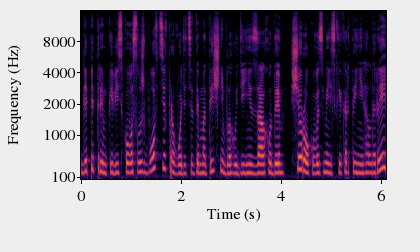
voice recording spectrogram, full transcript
Для підтримки військовослужбовців проводяться тематичні благодійні заходи. Щороку в Ізмаїльській картинній галереї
